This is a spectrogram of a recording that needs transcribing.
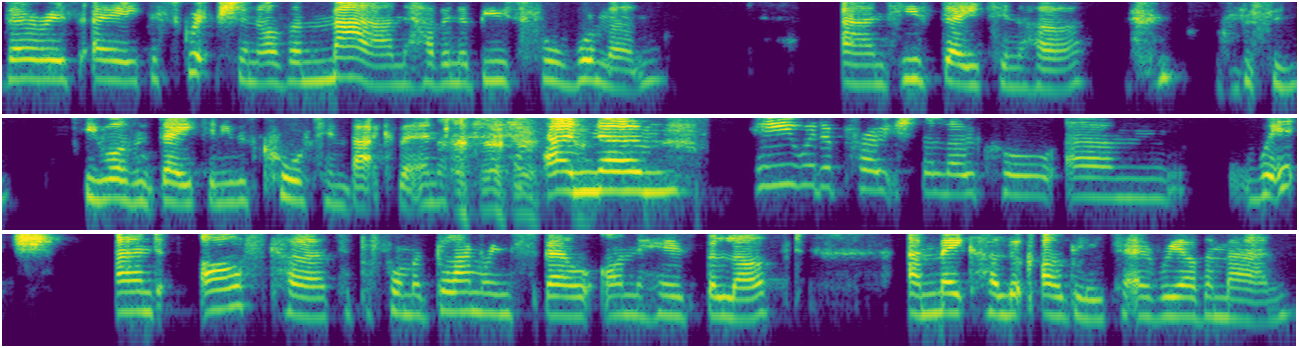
there is a description of a man having a beautiful woman and he's dating her. Obviously he wasn't dating he was courting back then. And um, he would approach the local um, witch and ask her to perform a glamouring spell on his beloved and make her look ugly to every other man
